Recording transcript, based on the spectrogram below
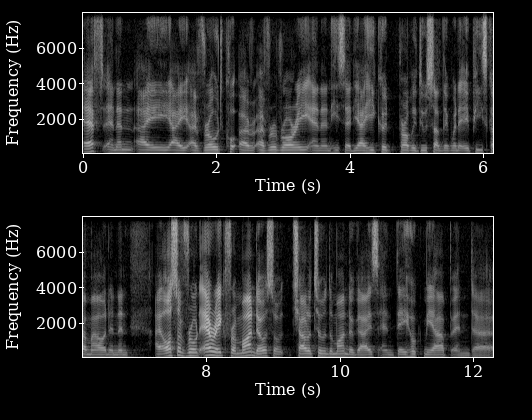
f. And then I I I've wrote uh, I've wrote Rory, and then he said, yeah, he could probably do something when the APs come out. And then I also wrote Eric from Mondo, so shout out to the Mondo guys, and they hooked me up, and uh,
